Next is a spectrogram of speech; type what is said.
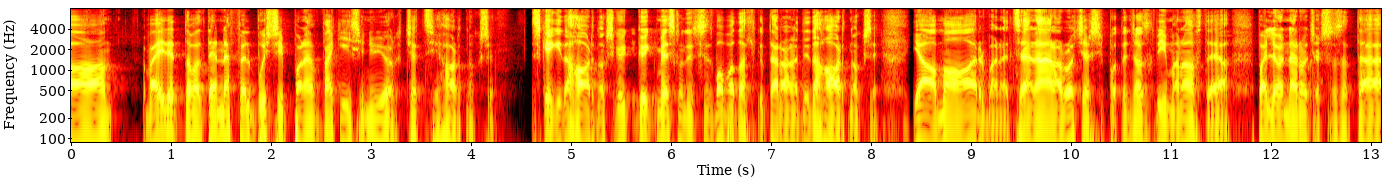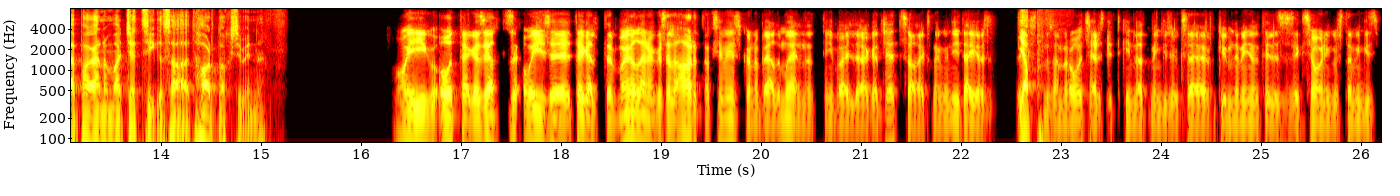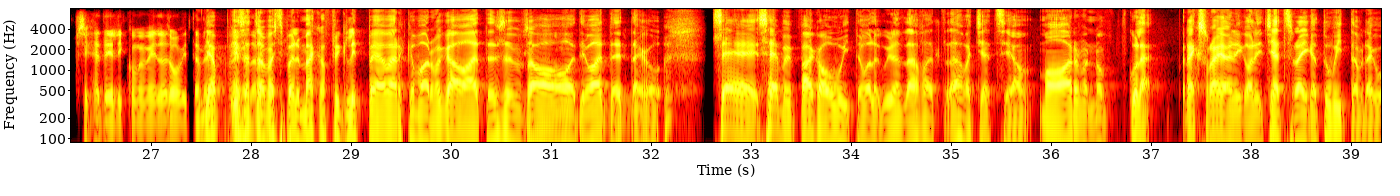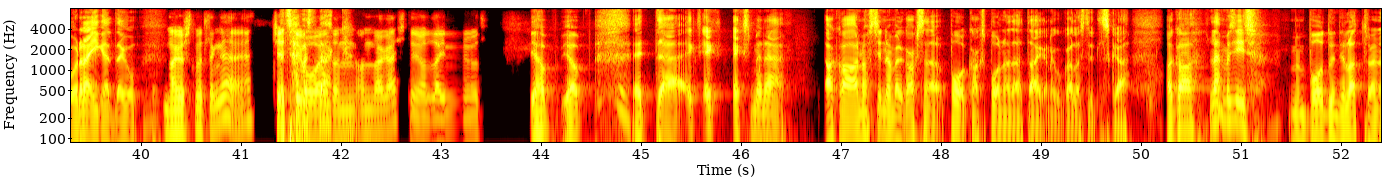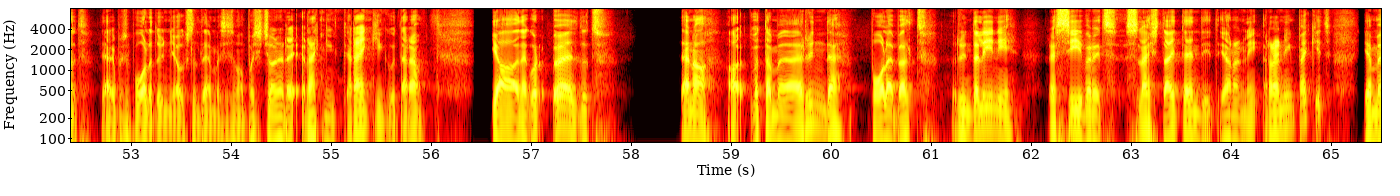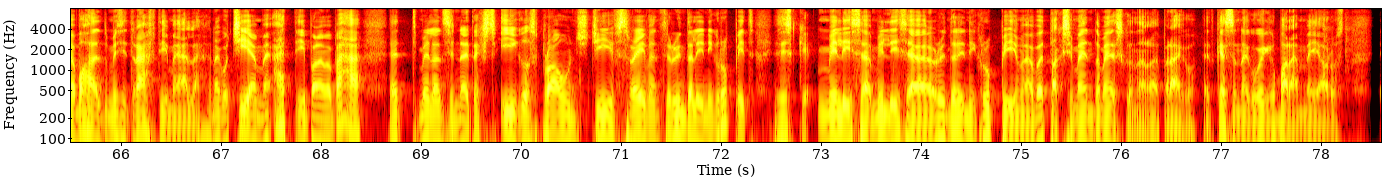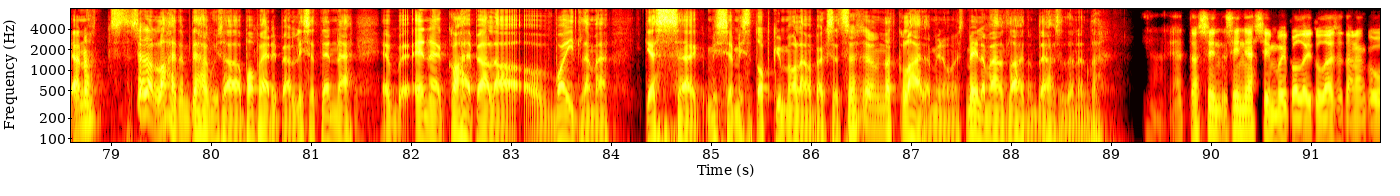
väidetavalt NFL bussib, paneb vägisi New York Jetsi Hard Knocksi. sest keegi ei taha Hard Knocksi, kõik, kõik meeskond ütlesid vabatahtlikult ära, nad ei taha Hard Knocksi. ja ma arvan, et see on Aaron Rodgersi potentsiaalselt viimane aasta ja palju õnne, Rodgers, sa saad äh, paganama Jetsiga saad Hard Knocksi minna. oi, oota, aga sealt, oi, see tegelikult, ma ei ole nagu selle Hard Knocksi meeskonna peale mõelnud nii palju, aga Jets oleks nagu nii täius. Me saame Rodgersit kindlalt mingi siukse kümneminutilise sektsiooni, kus ta mingit psühhedeelikume meile soovitab. jah, ja sealt tuleb hästi palju McAfee klippe ja värke, ma arvan ka, vaata, see on samamoodi, vaata, et nagu. see, see võib väga huvitav olla, kui nad lähevad, lähevad Jetsi ja ma arvan, no kuule, Rex Ryaniga oli Jets räigelt huvitav nagu, räigelt nagu ma just mõtlen ka jah, Jetsi hooajad on, on väga hästi läinud. jah, jah, et äh, eks, eks, eks me näe, aga noh, siin on veel kaks nädalat, pool, kaks pool nädalat aega, nagu Kallaste ütles ka. aga lähme siis, me oleme pool tundi latranud, järgmise poole tunni jooksul teeme siis oma positsiooni ra- ranking, ranking ud ära. ja nagu öeldud, täna võtame ründe poole pealt, ründeliini, receiver'id slash tight end'id ja running, running back'id. ja me vaheldumisi draft ime jälle nagu GM häti paneme pähe, et meil on siin näiteks Eagles, Browns, Chiefs, Ravens ründeliini grupid ja siis millise, millise ründeliini grupi me võtaksime enda meeskonnale praegu, et kes on nagu kõige parem meie arust. ja noh, seda on lahedam teha, kui sa paberi peal lihtsalt enne, enne kahe peale vaidleme, kes, mis see, mis see top kümme olema peaks, et see, see on natuke lahedam minu meelest, meil on vähemalt lahedam teha seda nõnda. Et noh, siin, siin jah, siin võib-olla ei tule seda nagu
